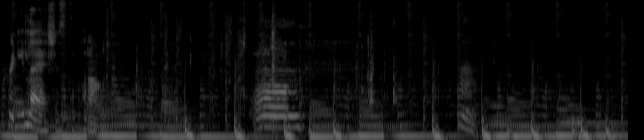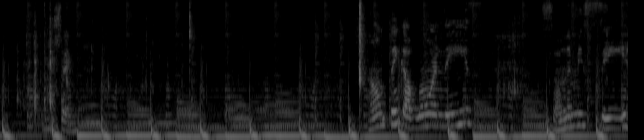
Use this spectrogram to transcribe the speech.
pretty lashes to put on. Um, hmm. Let's see. I don't think I've worn these, so let me see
